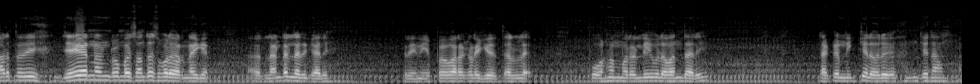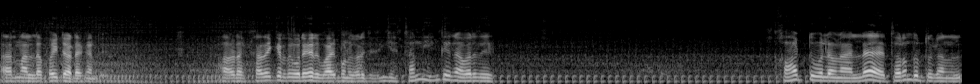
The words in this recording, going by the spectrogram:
அடுத்தது ஜெயகர்ணன் ரொம்ப சந்தோஷப்படுவார் நினைக்கிறேன் அவர் லண்டனில் இருக்கார். சரி நீ எப்போ வர கிடைக்கிறது தெரில போன முறை லீவில் வந்தார். டக்குன்னு நிற்கல ஒரு அஞ்சு நாள் ஆறு நாளில் போயிட்டா டக்குன்னு. அவரோட கதைக்கிறது ஒரே ஒரு வாய்ப்பு ஒன்று கிடச்சிது. இங்கே தண்ணி எங்கே வருது? காட்டு வெள்ளம் இல்லை திறந்துட்ருக்கான்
